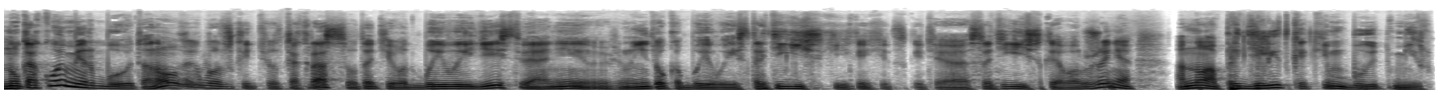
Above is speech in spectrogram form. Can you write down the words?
Но какой мир будет? Оно, как бы, сказать, вот как раз вот эти вот боевые действия, они не только боевые, стратегические какие-то, сказать, а стратегическое вооружение, оно определит, каким будет мир.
